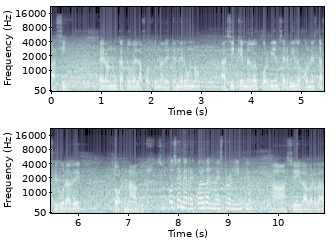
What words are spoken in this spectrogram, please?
así. Pero nunca tuve la fortuna de tener uno Así que me doy por bien servido con esta figura de Tornadus. Su pose me recuerda al maestro limpio. Ah, sí, la verdad.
